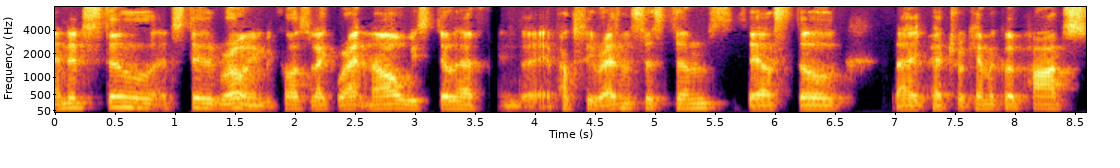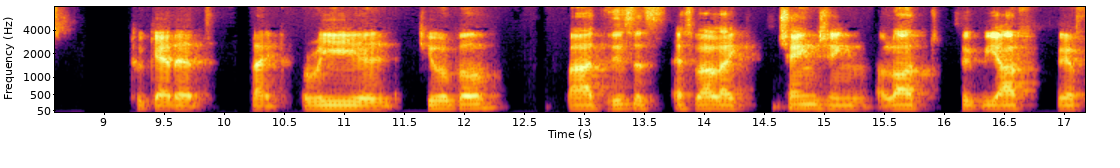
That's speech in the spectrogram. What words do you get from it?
and it's still it's still growing because like right now we still have in the epoxy resin systems there are still like petrochemical parts to get it like real durable. But this is as well like changing a lot. So we have we have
